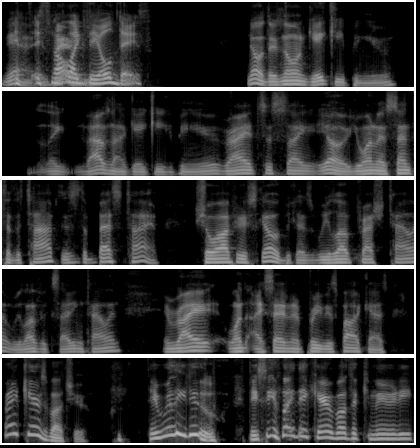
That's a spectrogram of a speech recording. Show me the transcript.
yeah, it's, it's, not like very- the old days. no. There's no one gatekeeping you. Like Valve's not gatekeeping you, right? It's just like, yo, you want to ascend to the top? This is the best time. Show off your skill because we love fresh talent. We love exciting talent. And Riot, one I said in a previous podcast, Riot cares about you. they really do. They seem like they care about the community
